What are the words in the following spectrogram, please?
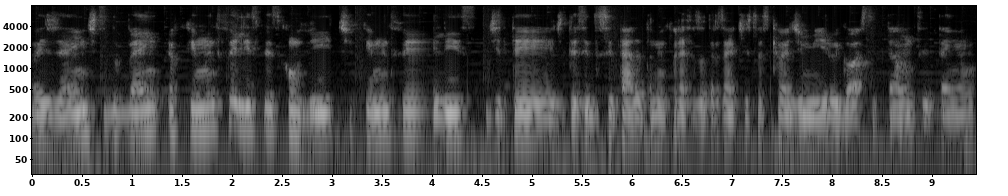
Oi, gente, tudo bem? Eu fiquei muito feliz por esse convite, fiquei muito feliz de ter, de ter sido citada também por essas outras artistas que eu admiro e gosto tanto e tenho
